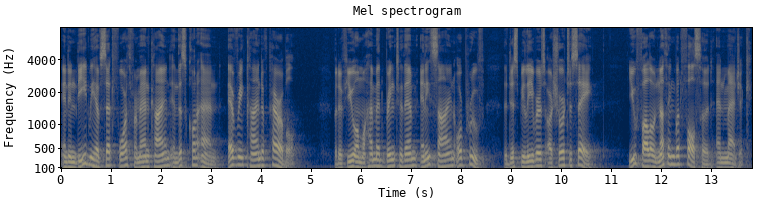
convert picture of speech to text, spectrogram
And indeed, we have set forth for mankind in this Quran every kind of parable. But if you, O Muhammad, bring to them any sign or proof, the disbelievers are sure to say, You follow nothing but falsehood and magic.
